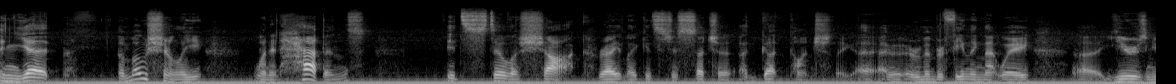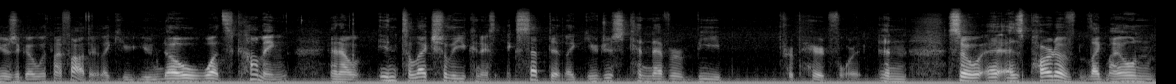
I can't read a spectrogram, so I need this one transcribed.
and yet emotionally, when it happens, it's still a shock, right? Like it's just such a, a gut punch. Like I, I remember feeling that way uh, years and years ago with my father. Like you you know what's coming, and how intellectually you can accept it. Like you just can never be prepared for it. And so, as part of like my own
